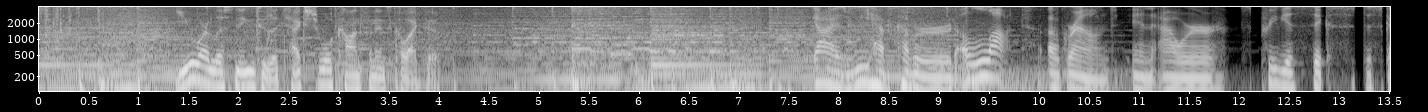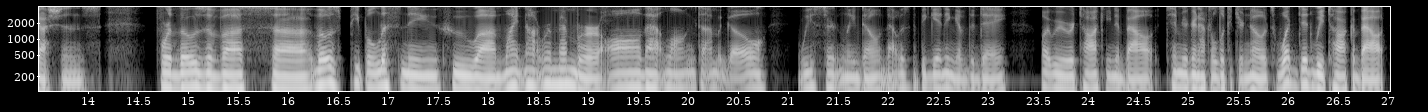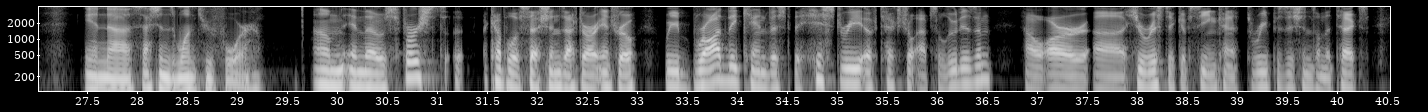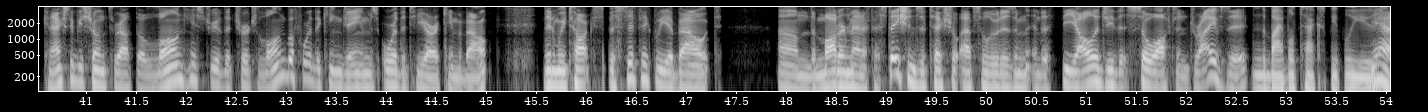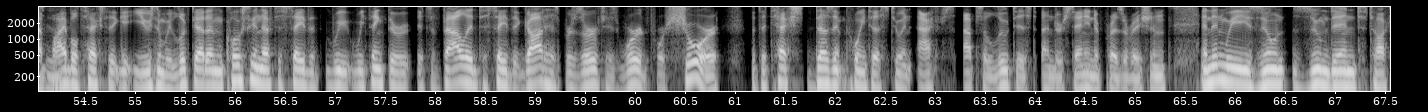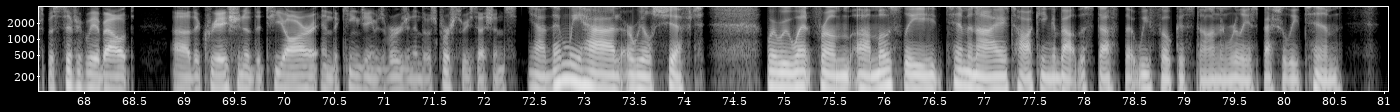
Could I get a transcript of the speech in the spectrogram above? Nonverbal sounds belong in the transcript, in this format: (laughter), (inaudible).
You are listening to the Textual Confidence Collective. Guys, we have covered a lot of ground in our previous six discussions. For those of us, uh, those people listening who uh, might not remember all that long time ago, we certainly don't. That was the beginning of the day. What we were talking about, Tim, you're going to have to look at your notes. What did we talk about in uh, sessions one through four? Um, in those first uh, couple of sessions after our intro, we broadly canvassed the history of textual absolutism how our uh, heuristic of seeing kind of three positions on the text can actually be shown throughout the long history of the church, long before the King James or the TR came about. Then we talked specifically about um, the modern manifestations of textual absolutism and the theology that so often drives it. And the Bible texts people use. Yeah, to- Bible texts that get used, and we looked at them closely enough to say that we, we think they're, it's valid to say that God has preserved His Word for sure, but the text doesn't point us to an abs- absolutist understanding of preservation. And then we zoomed zoomed in to talk specifically about uh, the creation of the TR and the King James Version in those first three sessions. Yeah, then we had a real shift where we went from uh, mostly Tim and I talking about the stuff that we focused on, and really especially Tim,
